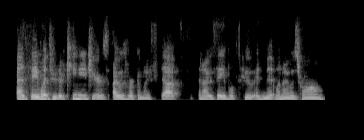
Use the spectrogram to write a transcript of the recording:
as they went through their teenage years, I was working my steps and I was able to admit when I was wrong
